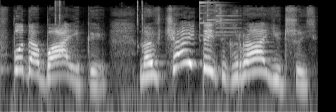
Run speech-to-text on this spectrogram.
вподобайки, навчайтесь граючись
